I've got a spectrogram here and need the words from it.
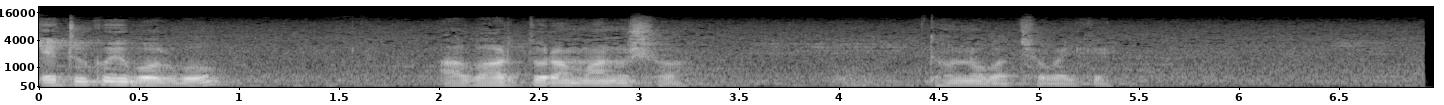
এটুকুই বলব, আবার তোরা মানুষ হ। ধন্যবাদ সবাইকে।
